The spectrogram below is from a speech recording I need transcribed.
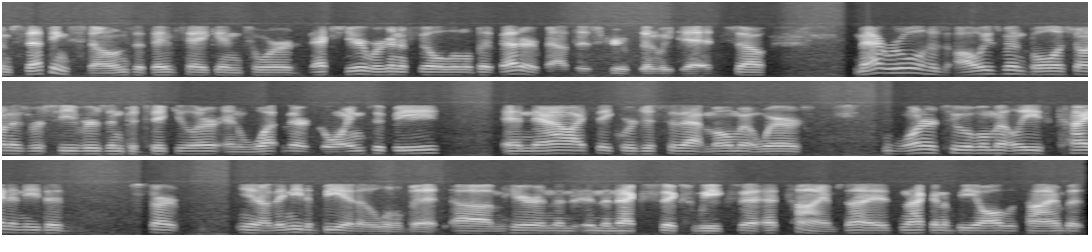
some stepping stones that they've taken toward next year. We're going to feel a little bit better about this group than we did. So. Matt Rhule has always been bullish on his receivers in particular and what they're going to be. And now I think we're just to that moment where one or two of them at least kind of need to start you know they need to be it a little bit um, here in the in the next six weeks at, at times. It's not going to be all the time, but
